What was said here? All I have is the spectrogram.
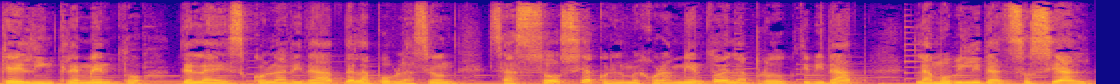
que el incremento de la escolaridad de la población se asocia con el mejoramiento de la productividad, la movilidad social,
